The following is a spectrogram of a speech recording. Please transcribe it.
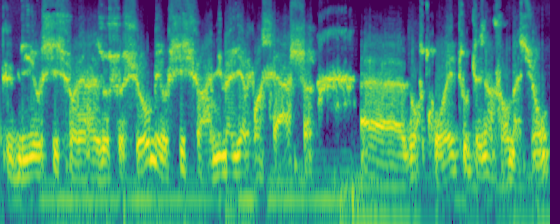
publiée aussi sur les réseaux sociaux, mais aussi sur animalia.ch. Euh, vous retrouvez toutes les informations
